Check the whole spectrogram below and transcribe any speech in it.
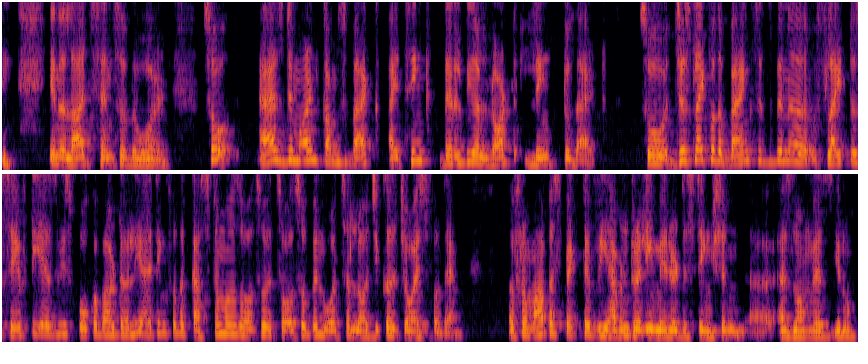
in a large sense of the word. So as demand comes back, I think there will be a lot linked to that. So just like for the banks, it's been a flight to safety, as we spoke about earlier. I think for the customers also, it's also been what's a logical choice for them. Uh, from our perspective, we haven't really made a distinction uh, as long as you know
